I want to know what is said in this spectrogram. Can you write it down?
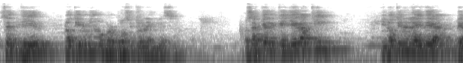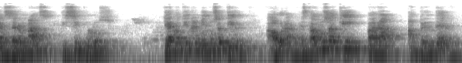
sentir, no tiene el mismo propósito en la iglesia. O sea que el que llega aquí y no tiene la idea de hacer más discípulos, ya no tiene el mismo sentir. Ahora, estamos aquí para aprender.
